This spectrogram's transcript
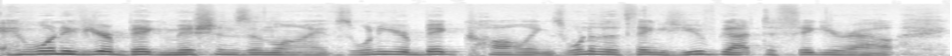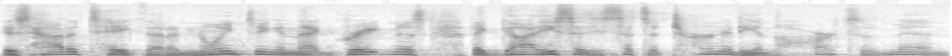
And one of your big missions in lives, one of your big callings, one of the things you've got to figure out is how to take that anointing and that greatness that God, He says He sets eternity in the hearts of men.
